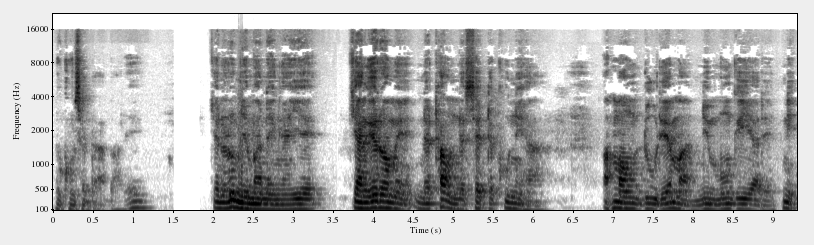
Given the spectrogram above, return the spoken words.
နှုတ်ခွန်းဆက်တာပါတယ်ကျွန်တော်တို့မြန်မာနိုင်ငံရဲ့ကြံခဲ့တော့မဲ့2021ခုနှစ်ဟာအမှောင်တူထဲမှာနေမွန်းခဲ့ရတဲ့နှစ်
